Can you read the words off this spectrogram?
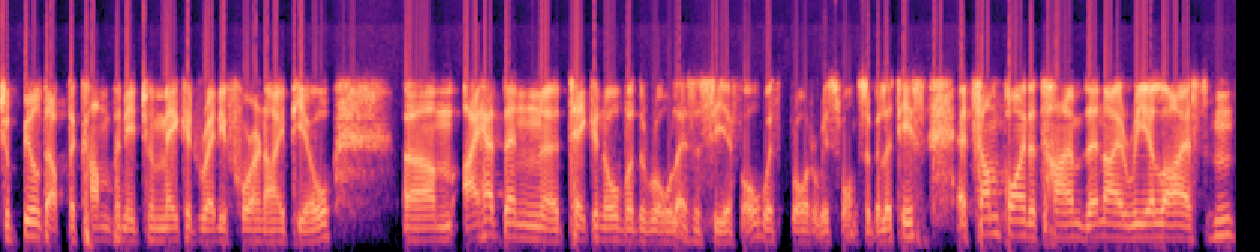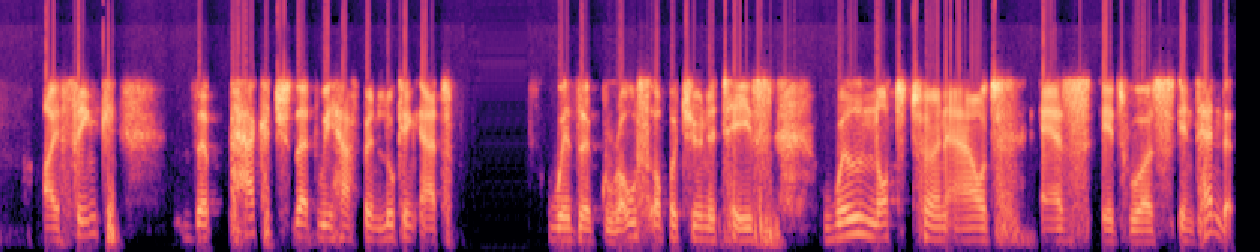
to build up the company to make it ready for an IPO. Um, I had then uh, taken over the role as a CFO with broader responsibilities. At some point of time, then I realized, hmm, I think the package that we have been looking at with the growth opportunities will not turn out as it was intended.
